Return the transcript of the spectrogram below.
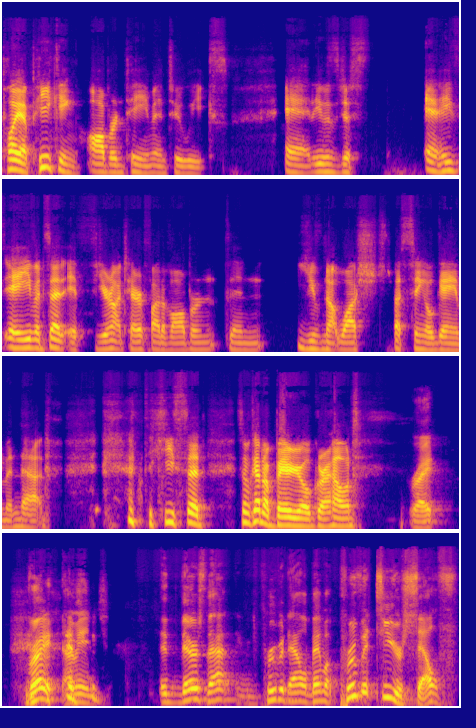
play a peaking Auburn team in two weeks, and he was just, and he, he even said if you're not terrified of Auburn, then you've not watched a single game in that. he said some kind of burial ground. Right. Right. I mean, there's that. Prove it to Alabama. Prove it to yourself.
